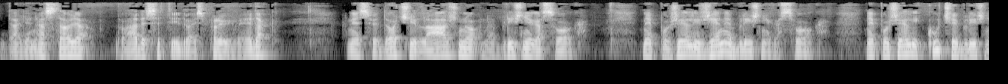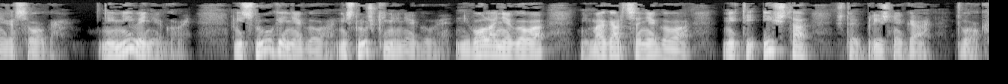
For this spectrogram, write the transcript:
Dalje nastavlja 20. i 21. redak. Ne svedoči lažno na bližnjega svoga. Ne poželi žene bližnjega svoga. Ne poželi kuće bližnjega svoga. Ni njive njegove, ni sluge njegova, ni sluškinje njegove, ni vola njegova, ni magarca njegova, niti išta što je bližnjega tvoga.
